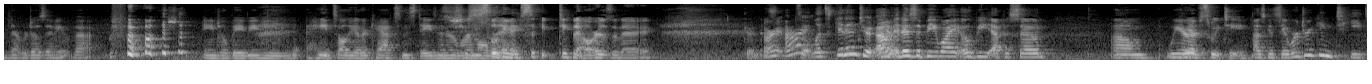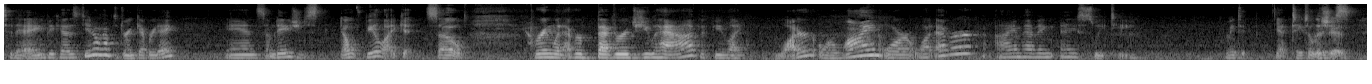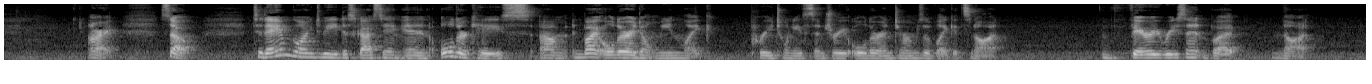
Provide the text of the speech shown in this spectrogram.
never does any of that. angel baby who hates all the other cats and stays in her she room all day. 18 hours a day. Goodness. All right, all right. so- let's get into it. Um, Yep. It is a BYOB episode. Um, we, We are have sweet tea. I was gonna say we're drinking tea today because you don't have to drink every day, and some days you just don't feel like it. So bring whatever beverage you have. If you like water or wine or whatever, I am having a sweet tea. Me too. Yeah, Take delicious. All right. So today I'm going to be discussing an older case, um, and by older I don't mean like pre 20th century older in terms of like it's not very recent, but not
